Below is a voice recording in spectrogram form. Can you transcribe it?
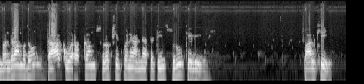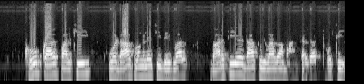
बंदरामधून डाक व रक्कम सुरक्षितपणे आणण्यासाठी सुरू केली गेली. पालखी खूप काळ पालखी व डाक बंगल्याची देखभाल भारतीय डाक विभागाअंतर्गत होती.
